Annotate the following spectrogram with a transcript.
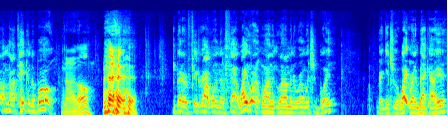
I'm not taking the ball. Not at all. You better figure out one of them fat white line, line, linemen to run with you, boy. Better get you a white running back out here.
